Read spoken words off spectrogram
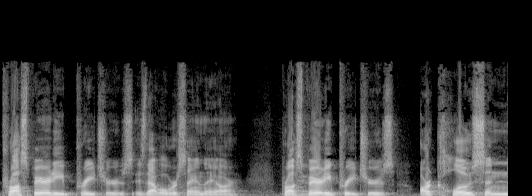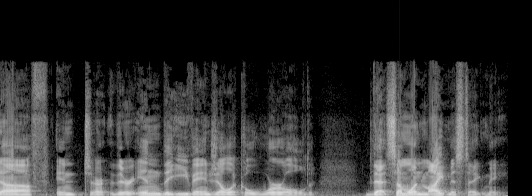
prosperity preachers is that what we're saying they are? Prosperity preachers are close enough in ter- they're in the evangelical world that someone might mistake me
